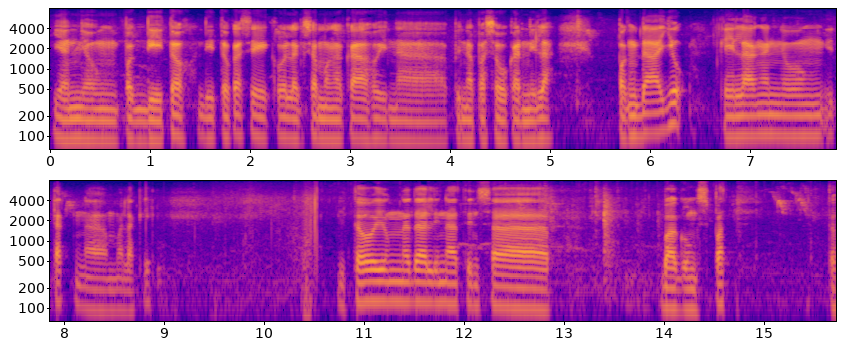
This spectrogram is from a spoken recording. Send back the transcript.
yan yung pag dito. Dito kasi kulang sa mga kahoy na pinapasokan nila. Pangdayo kailangan yung itak na malaki. Ito yung nadali natin sa bagong spot ito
